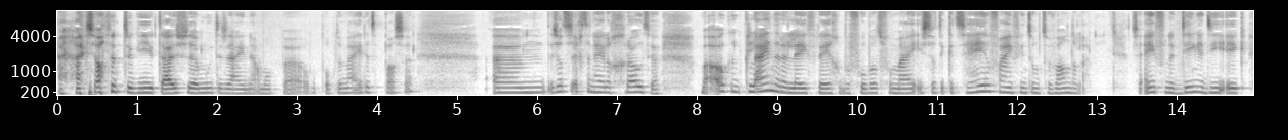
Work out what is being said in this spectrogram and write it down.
hij, zal natuurlijk hier thuis uh, moeten zijn om op, op, op de meiden te passen. Um, dus dat is echt een hele grote. Maar ook een kleinere leefregel bijvoorbeeld voor mij is dat ik het heel fijn vind om te wandelen. Dat is een van de dingen die ik,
